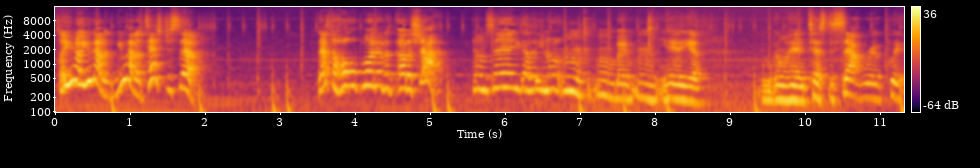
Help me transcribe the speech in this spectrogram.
So you know you gotta you gotta test yourself. That's the whole point of the, of the shot. You know what I'm saying? You gotta, you know, mm, mm, baby, mm, yeah, yeah. Let me go ahead and test this out real quick. You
